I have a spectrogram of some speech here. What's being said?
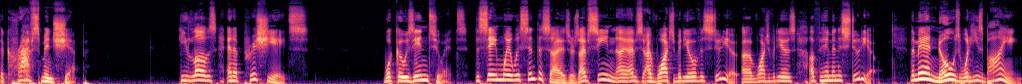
the craftsmanship. He loves and appreciates what goes into it. The same way with synthesizers. I've seen, I've, I've watched video of his studio. Uh, I've watched videos of him in his studio. The man knows what he's buying.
